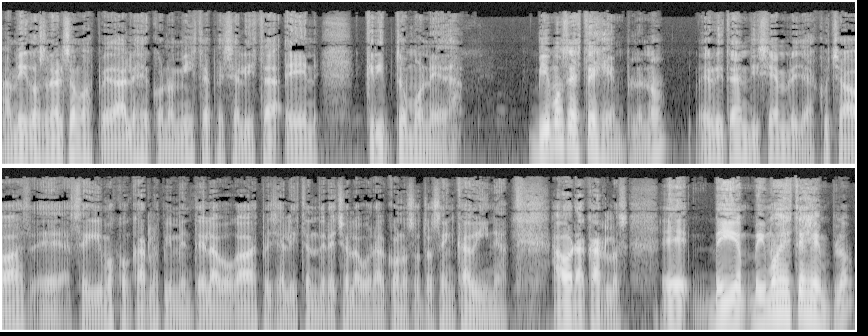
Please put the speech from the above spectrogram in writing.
Amigos, Nelson Hospedales, economista, especialista en criptomoneda. Vimos este ejemplo, ¿no? Ahorita en diciembre ya escuchabas, eh, seguimos con Carlos Pimentel, abogado especialista en Derecho Laboral con nosotros en cabina. Ahora, Carlos, eh, vimos este ejemplo,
